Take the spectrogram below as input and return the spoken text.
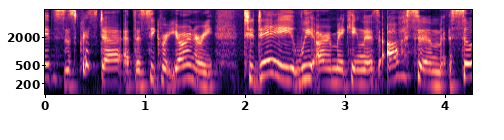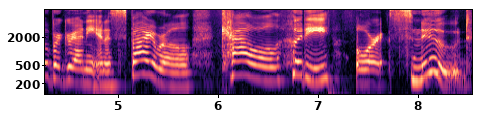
Hi, this is Krista at the Secret Yarnery. Today we are making this awesome Sober Granny in a Spiral cowl, hoodie, or snood.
